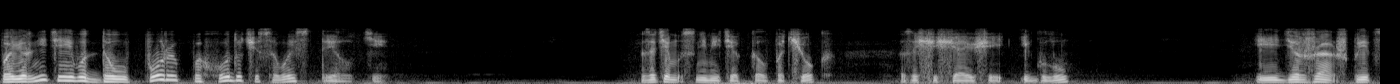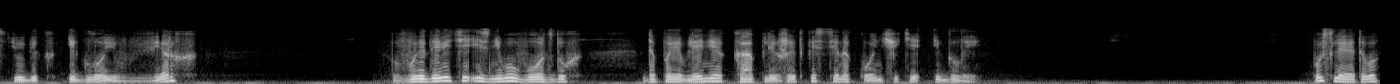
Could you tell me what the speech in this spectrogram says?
поверните его до упора по ходу часовой стрелки. Затем снимите колпачок, защищающий иглу, и, держа шприц-тюбик иглой вверх, выдавите из него воздух до появления капли жидкости на кончике иглы. После этого,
